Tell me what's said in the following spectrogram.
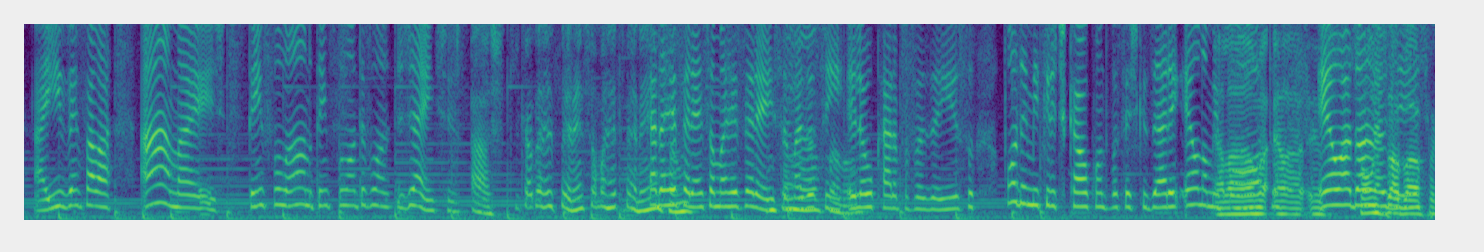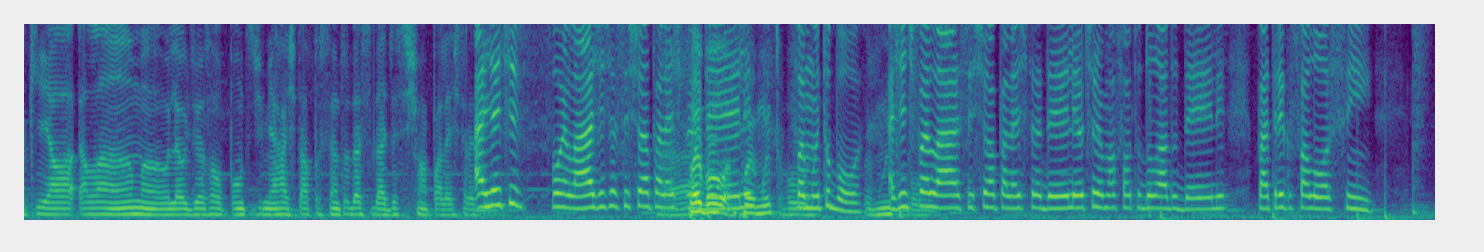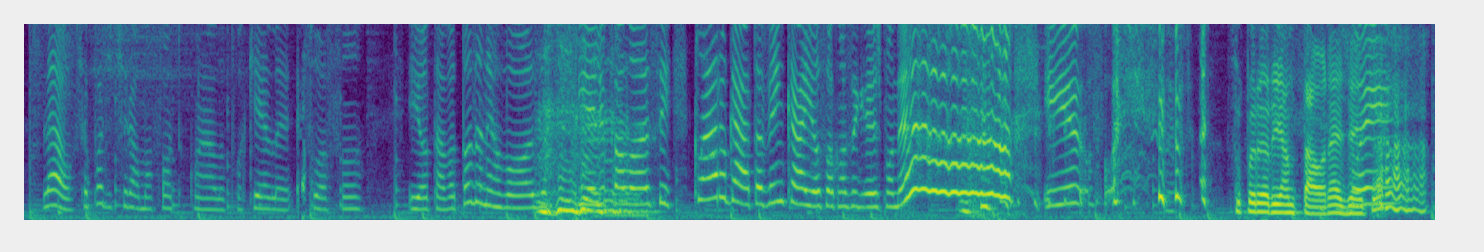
Aí vem falar, ah, mas tem fulano, tem fulano, tem fulano. Gente. Acho que cada referência é uma referência. Cada não, referência é uma referência. Mas essa, assim, não. ele é o cara para fazer isso. Podem me criticar o quanto vocês quiserem. Eu não me ela importo. Ama, ela, eu adoro só um desabafo aqui. Ela, ela ama o Léo Dias ao ponto de me arrastar pro centro da cidade e assistir uma palestra dele. A gente foi lá, a gente assistiu a palestra ah. foi dele. Boa, foi muito boa. Foi muito boa. Foi muito a gente boa. foi lá, assistiu a palestra dele. Eu tirei uma foto do lado dele. Patrick falou assim Léo, você pode tirar uma foto com ela porque ela é sua fã? E eu tava toda nervosa. e ele falou assim: Claro, gata, vem cá. E eu só consegui responder. e foi. Super oriental, né, gente?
